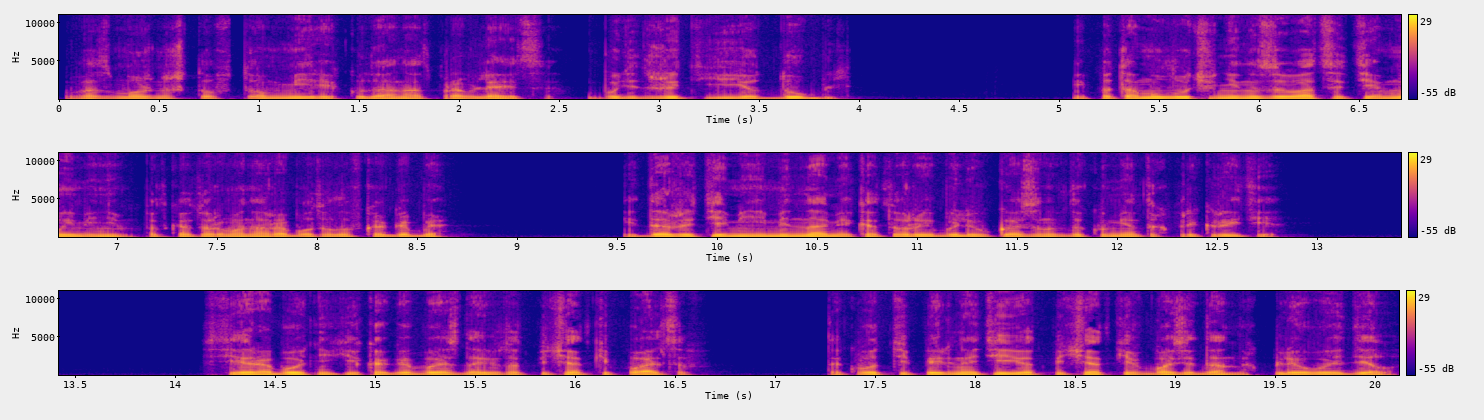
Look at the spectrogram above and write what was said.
Возможно, что в том мире, куда она отправляется, будет жить ее дубль. И потому лучше не называться тем именем, под которым она работала в КГБ. И даже теми именами, которые были указаны в документах прикрытия. Все работники КГБ сдают отпечатки пальцев. Так вот, теперь найти ее отпечатки в базе данных — плевое дело.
